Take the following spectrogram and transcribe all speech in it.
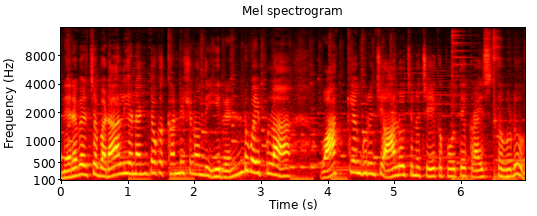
నెరవేర్చబడాలి అని అంటే ఒక కండిషన్ ఉంది. ఈ రెండు వైపులా వాక్యం గురించి ఆలోచన చేయకపోతే క్రైస్తవుడు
